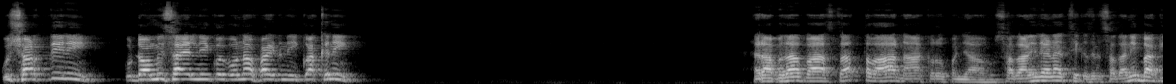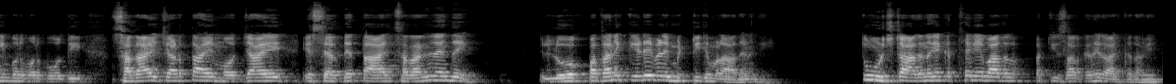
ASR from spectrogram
ਕੋਈ ਸ਼ਰਤ ਹੀ ਨਹੀਂ, ਕੋਈ ਡੋਮਿਸਾਈਲ ਨਹੀਂ, ਕੋਈ ਬੋਨਾਫਾਈਡ ਨਹੀਂ ਕੱਖ ਨਹੀਂ। ਰੱਬ ਦਾ ਵਾਸਤਾ ਤਬਾਹ ਨਾ ਕਰੋ ਪੰਜਾਬ ਨੂੰ। ਸਦਾ ਨਹੀਂ ਰਹਿਣਾ ਇੱਥੇ ਕਿਸੇ ਨੇ, ਸਦਾ ਨਹੀਂ ਬਾਗੀ ਬੋਲ ਬੋਲ ਬੋਲਦੀ। ਸਦਾ ਹੀ ਚੜਤਾ ਏ ਮੌਜਾ ਏ ਇਹ ਸਿਰ ਦੇ ਤਾਜ ਸਦਾ ਨਹੀਂ ਰਹਿੰਦੇ। ਲੋਕ ਪਤਾ ਨਹੀਂ ਕਿਹੜੇ ਵੇਲੇ ਮਿੱਟੀ 'ਚ ਮਿਲਾ ਦੇਣਗੇ। ਧੂੜ ਚਟਾ ਦੇਣਗੇ ਕਿੱਥੇ ਗਏ ਬਾਦਲ? 25 ਸਾਲ ਕਹਿੰਦੇ ਰਾਜ ਕਰਾਂਗੇ।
